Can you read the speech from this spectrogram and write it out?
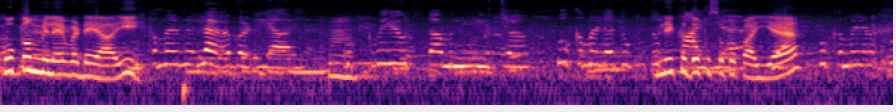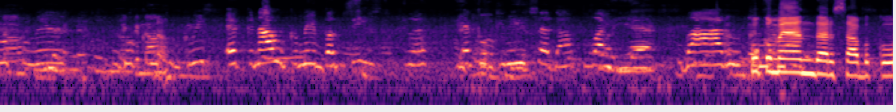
ਹੁਕਮ ਮਿਲੇ ਵਡਿਆਈ। ਹੁਕਮ ਮਿਲੇ ਬੜਿਆਈ ਹੁਕਮੀ ਉੱਤਮ ਨੀਚ ਹੁਕਮ ਨੇ ਦੁਖ ਦੁਖ ਲਿਖ ਦੁਖ ਸੁਖ ਪਾਈਐ। ਹੁਕਮ ਹੁਕਮੀ ਇੱਕ ਨਾ ਹੁਕਮੀ। ਇੱਕ ਨਾ ਹੁਕਮੀ ਬਖਸ਼ੀ ਇੱਕ ਹੁਕਮੀ ਸਦਾ ਪਵਾਈ ਹੈ ਬਾਹਰ ਹੁਕਮ ਹੈ ਅੰਦਰ ਸਭ ਕੋ।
